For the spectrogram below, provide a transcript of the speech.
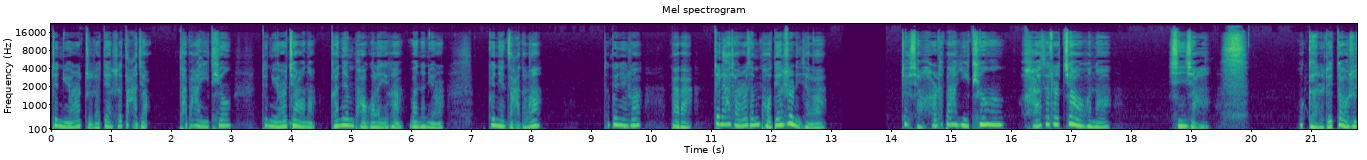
这女儿指着电视大叫，他爸一听这女儿叫呢，赶紧跑过来一看，问他女儿：“闺女咋的了？”他闺女说：“爸爸，这俩小人怎么跑电视里去了？”这小孩他爸一听还在这叫唤呢，心想：“我给了这道士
